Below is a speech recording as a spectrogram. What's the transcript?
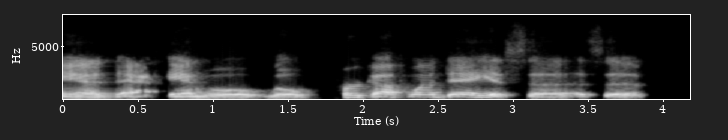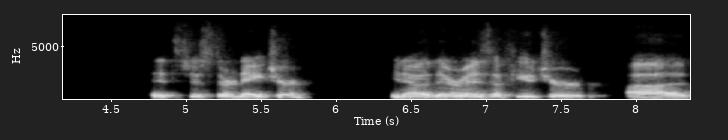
And Afghan will will perk up one day. It's a, it's a it's just their nature. You know, there is a future uh,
